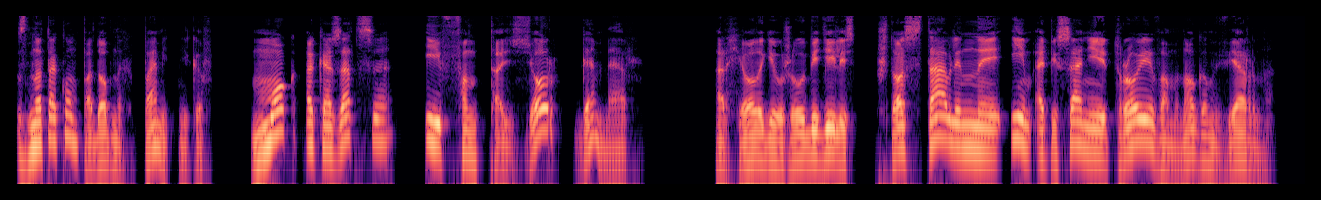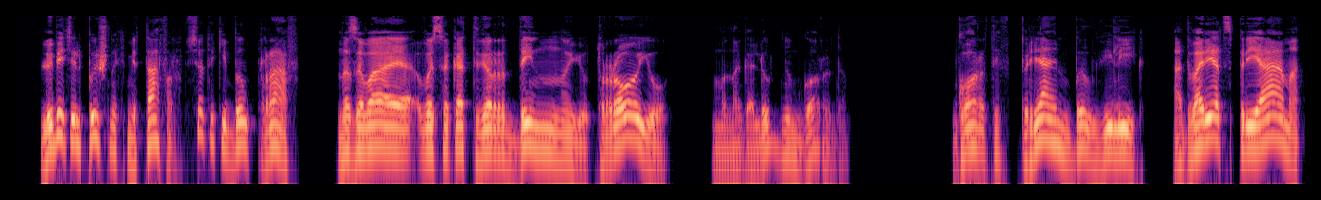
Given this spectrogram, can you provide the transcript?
Знатоком подобных памятников мог оказаться и фантазер Гомер. Археологи уже убедились, что оставленное им описание Трои во многом верно. Любитель пышных метафор все-таки был прав, называя высокотвердынную Трою многолюдным городом. Город и впрямь был велик, а дворец Приама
